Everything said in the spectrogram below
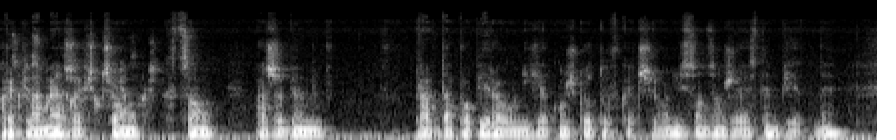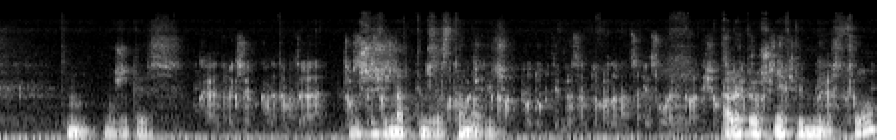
reklamerze chcą, 2019. chcą, ażebym prawda, pobierał u nich jakąś gotówkę. Czy oni sądzą, że jestem biedny? Hmm, może to jest. Muszę się nad tym zastanowić. Produkty prezentowane na CSUM 2019. Ale to już nie w tym miejscu.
